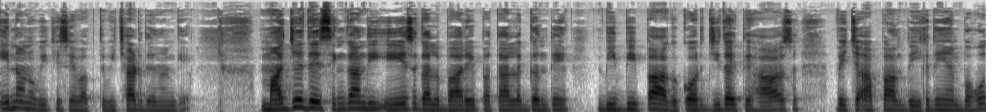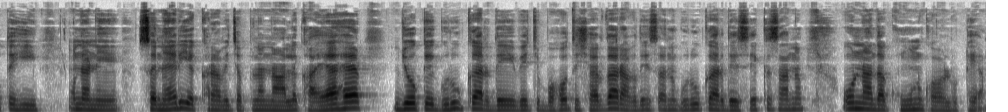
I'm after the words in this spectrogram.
ਇਹਨਾਂ ਨੂੰ ਵੀ ਕਿਸੇ ਵਕਤ ਵੀ ਛੱਡ ਦੇਣਗੇ। ਮਾਝੇ ਦੇ ਸਿੰਘਾਂ ਦੀ ਇਸ ਗੱਲ ਬਾਰੇ ਪਤਾ ਲੱਗਣ ਤੇ ਬੀਬੀ ਭਾਗ ਕੌਰ ਜੀ ਦਾ ਇਤਿਹਾਸ ਵਿੱਚ ਆਪਾਂ ਦੇਖਦੇ ਹਾਂ, ਬਹੁਤ ਹੀ ਉਹਨਾਂ ਨੇ ਸੁਨਹਿਰੀ ਅੱਖਰਾਂ ਵਿੱਚ ਆਪਣਾ ਨਾਮ ਲਿਖਾਇਆ ਹੈ, ਜੋ ਕਿ ਗੁਰੂ ਘਰ ਦੇ ਵਿੱਚ ਬਹੁਤ ਸ਼ਰਧਾ ਰੱਖਦੇ ਸਨ, ਗੁਰੂ ਘਰ ਦੇ ਸਿੱਖ ਸਨ, ਉਹਨਾਂ ਦਾ ਖੂਨ ਖੌਲ ਉੱਠਿਆ।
